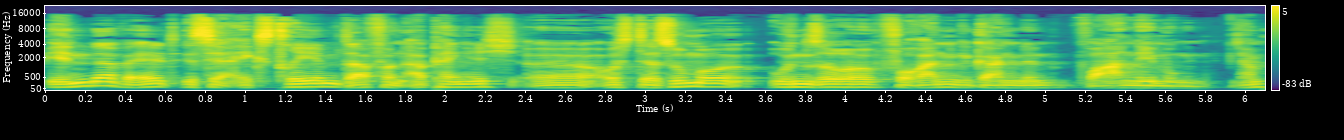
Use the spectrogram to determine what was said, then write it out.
in der Welt, ist ja extrem davon abhängig äh, aus der Summe unserer vorangegangenen Wahrnehmungen. Ja?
